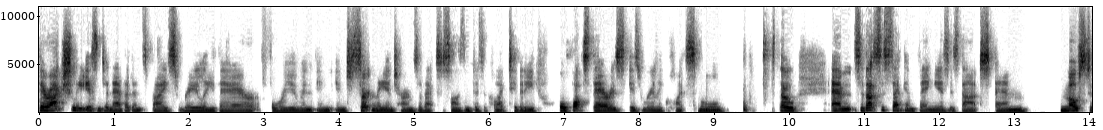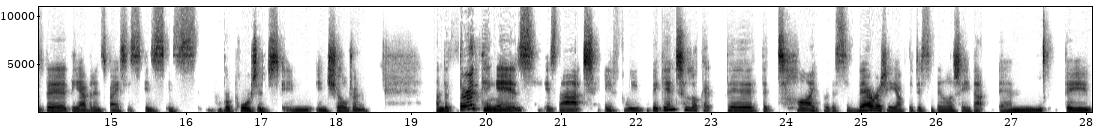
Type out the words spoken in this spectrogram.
there actually isn't an evidence base really there for you in, in, in, certainly in terms of exercise and physical activity or what's there is is really quite small. So um so that's the second thing is is that um most of the the evidence base is is, is reported in in children and the third thing is, is that if we begin to look at the, the type or the severity of the disability that um, the,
